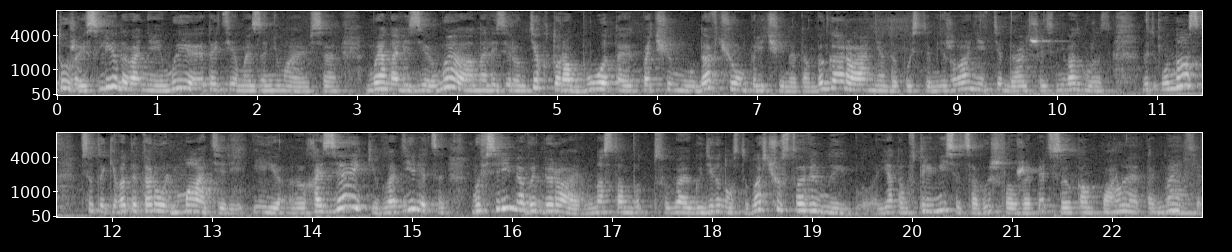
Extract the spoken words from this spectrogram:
тоже исследования, мы этой темой занимаемся. Мы анализируем, мы анализируем тех, кто работает, почему, да, в чем причины, там, выгорание, допустим, нежелание идти дальше, если невозможность. Ведь у нас все-таки вот эта роль матери и э, хозяйки, владелицы, мы все время выбираем. У нас нас там вот, я говорю, 90 у нас чувство вины было. Я там в три месяца вышла уже опять в свою компанию, ну, понимаете? Да.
